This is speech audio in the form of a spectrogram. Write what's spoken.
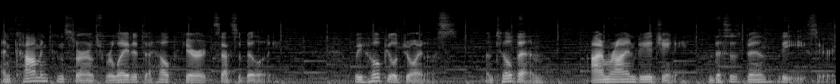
and common concerns related to healthcare accessibility. We hope you'll join us. Until then, I'm Ryan Biagini, this has been the E Series.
